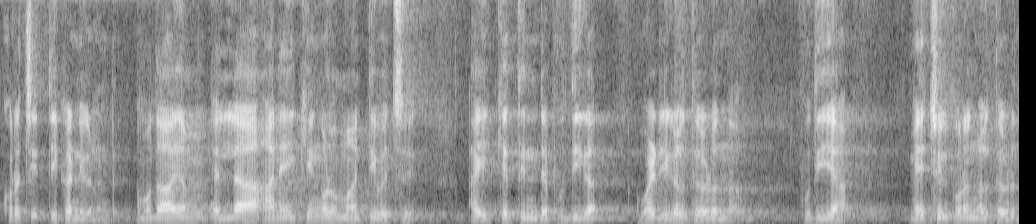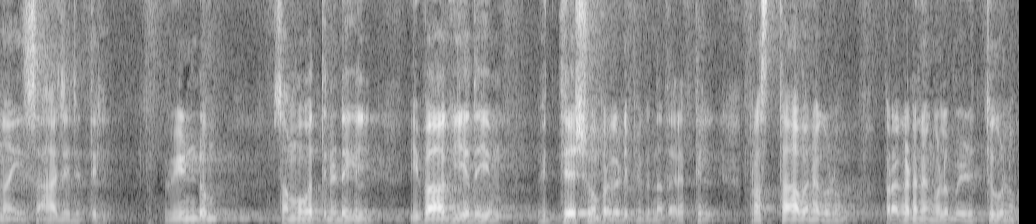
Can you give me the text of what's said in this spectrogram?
കുറച്ച് ഇത്തിക്കണ്ണികളുണ്ട് സമുദായം എല്ലാ അനൈക്യങ്ങളും മാറ്റിവെച്ച് ഐക്യത്തിന്റെ പുതിയ വഴികൾ തേടുന്ന പുതിയ മേച്ചിൽപ്പുറങ്ങൾ തേടുന്ന ഈ സാഹചര്യത്തിൽ വീണ്ടും സമൂഹത്തിനിടയിൽ വിഭാഗീയതയും വിദ്വേഷവും പ്രകടിപ്പിക്കുന്ന തരത്തിൽ പ്രസ്താവനകളും പ്രകടനങ്ങളും എഴുത്തുകളും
